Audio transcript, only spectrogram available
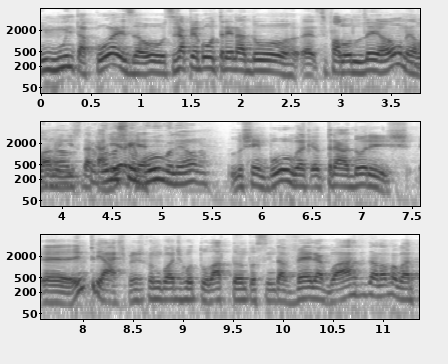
em muita coisa? Ou você já pegou o treinador, é, você falou Leão, né, lá no não, início da carreira? Luxemburgo, é, Leão, né? Luxemburgo, é, treinadores, é, entre aspas, que eu não gosto de rotular tanto assim, da velha guarda e da nova guarda.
